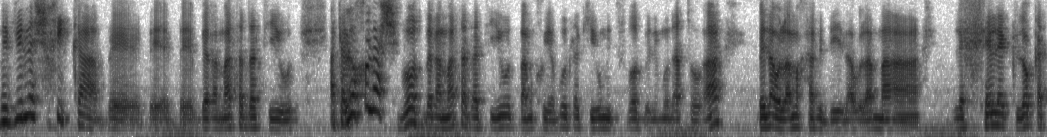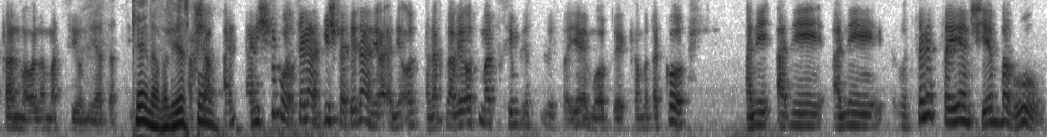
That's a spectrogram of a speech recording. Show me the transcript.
מביא לשחיקה ב, ב, ב, ברמת הדתיות. אתה לא יכול להשוות ברמת הדתיות במחויבות לקיום מצוות בלימוד התורה בין העולם החרדי לעולם ה... לחלק לא קטן מהעולם הציוני הדתי. כן, אבל יש עכשיו, פה... עכשיו, אני, אני שוב רוצה להדגיש, כי אתה יודע, אני, אני, אנחנו הרי עוד מעט צריכים לסיים עוד כמה דקות. אני, אני, אני רוצה לציין שיהיה ברור,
